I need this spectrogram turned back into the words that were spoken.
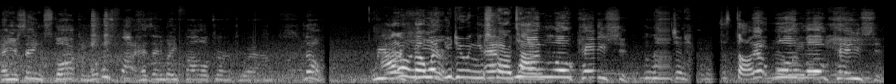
Now you're saying stalking. Nobody's fo- has anybody followed her to our house? No. We I don't know what here you do in your at spare time. one location. Imagine just talking At one lady. location.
